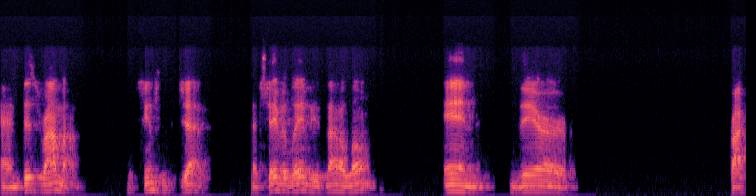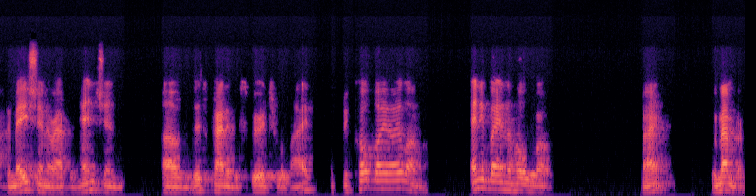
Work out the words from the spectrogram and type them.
and this Rambam, seems to suggest that Shevet Levi is not alone in their proclamation or apprehension of this kind of a spiritual life. Anybody in the whole world, right? Remember,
